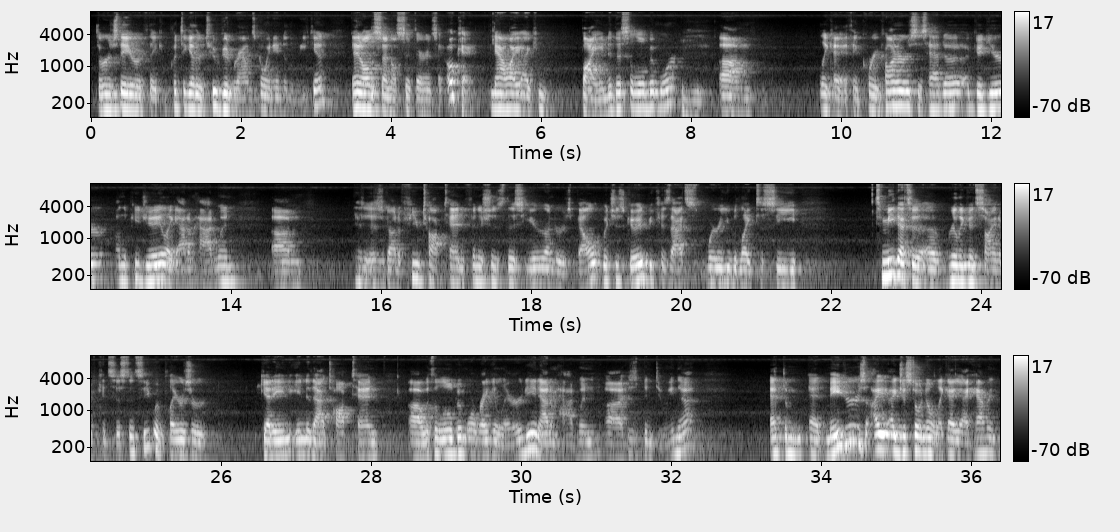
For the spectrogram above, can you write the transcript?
Thursday, or if they can put together two good rounds going into the weekend, then all of a sudden I'll sit there and say, okay, now I, I can buy into this a little bit more. Um, like I, I think Corey Conners has had a, a good year on the PGA. Like Adam Hadwin um, has, has got a few top ten finishes this year under his belt, which is good because that's where you would like to see. To me, that's a, a really good sign of consistency when players are getting into that top ten uh, with a little bit more regularity, and Adam Hadwin uh, has been doing that. At the at majors, I, I just don't know. Like I, I haven't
